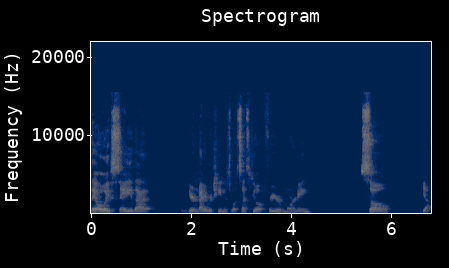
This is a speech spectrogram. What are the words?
they always say that your night routine is what sets you up for your morning. So, yeah,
